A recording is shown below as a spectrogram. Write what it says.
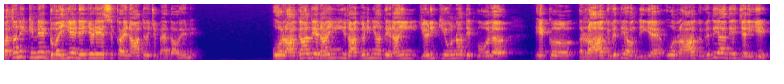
ਪਤਾ ਨਹੀਂ ਕਿੰਨੇ ਗਵਈਏ ਨੇ ਜਿਹੜੇ ਇਸ ਕਾਇਨਾਤ ਵਿੱਚ ਪੈਦਾ ਹੋਏ ਨੇ। ਉਹ ਰਾਗਾਂ ਦੇ ਰਾਹੀਂ, ਰਾਗਣੀਆਂ ਦੇ ਰਾਹੀਂ, ਜਿਹੜੀ ਕਿ ਉਹਨਾਂ ਦੇ ਕੋਲ ਇੱਕ ਰਾਗ ਵਿਦਿਆ ਹੁੰਦੀ ਹੈ, ਉਹ ਰਾਗ ਵਿਦਿਆ ਦੇ ਜ਼ਰੀਏ,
